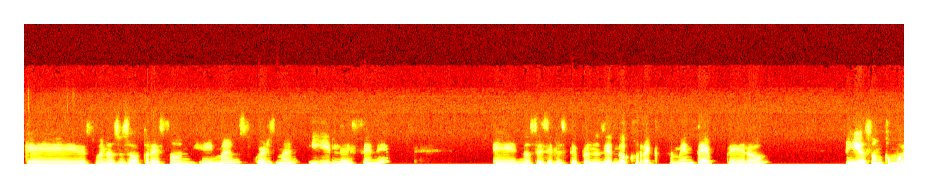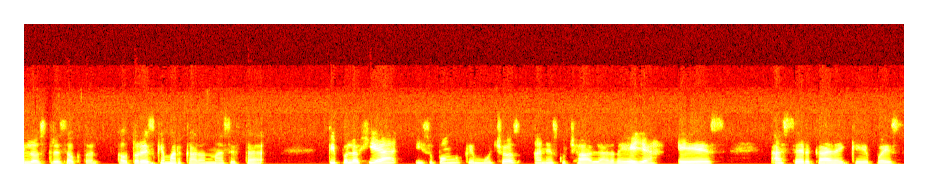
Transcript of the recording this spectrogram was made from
que, bueno, sus autores son Heyman, Squaresman y Lesene. Eh, no sé si lo estoy pronunciando correctamente, pero ellos son como los tres autores que marcaron más esta tipología y supongo que muchos han escuchado hablar de ella. Es acerca de que pues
